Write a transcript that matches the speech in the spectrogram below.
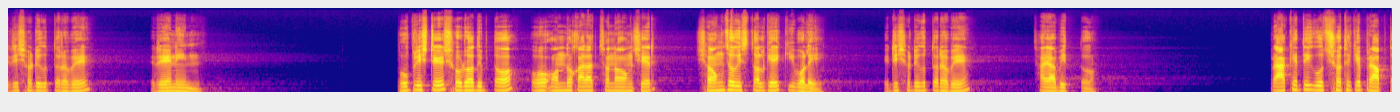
এটির সঠিক উত্তর হবে রেনিন। ভূপৃষ্ঠের সৌরদীপ্ত ও অন্ধকারাচ্ছন্ন অংশের সংযোগস্থলকে কি বলে? এটির সঠিক উত্তর হবে ছায়াবৃত্ত। প্রাকৃতিক উৎস থেকে প্রাপ্ত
